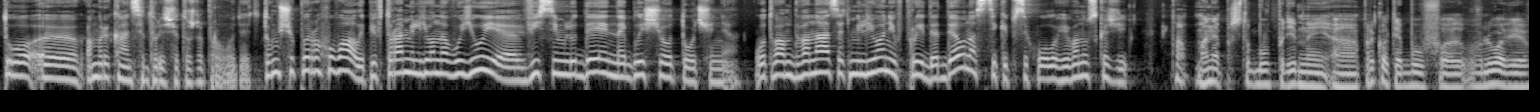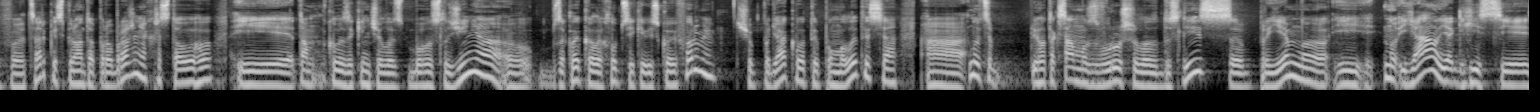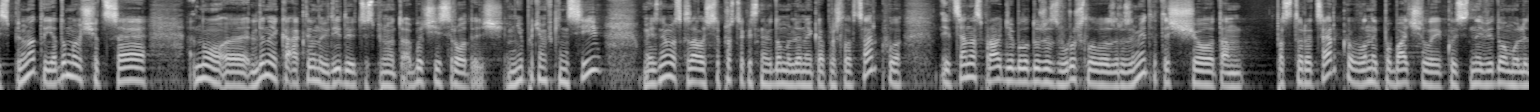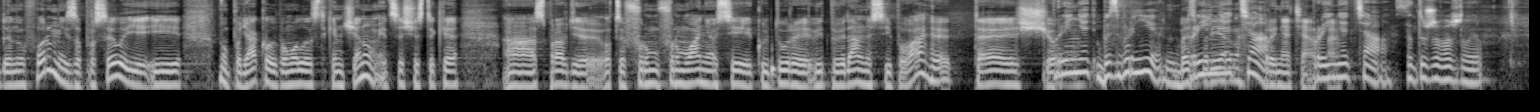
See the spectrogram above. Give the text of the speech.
То е, американці, до речі, теж проводять. Тому що порахували, півтора мільйона воює, вісім людей найближче оточення. От вам 12 мільйонів прийде. Де у нас стільки психологів? А ну скажіть. Та, У мене просто був подібний е, приклад. Я був е, в Львові в церкві спільнота проображення Христового, і там, коли закінчилось богослужіння, е, закликали хлопці, які в військовій формі, щоб подякувати, помолитися. Е, ну, це його так само зворушило до сліз, е, приємно. І ну, я, як гість цієї спільноти, я думав, що це ну, е, людина, яка активно відвідує цю спільноту, або чийсь родич. Мені потім в кінці з ними сказали, що це просто якась невідома людина, яка прийшла в церкву. І це насправді було дуже зворушливо зрозуміти, те, що там. Пастори церкви вони побачили якусь невідому людину в формі і запросили її, і ну, подякували, помолились таким чином. І це щось таке а, справді, оце форм, формування усієї культури відповідальності і поваги, те, що Прийнять безбар'єрне. Безбар'єрне Прийняття. прийняття. Прийняття. Це дуже важливо.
